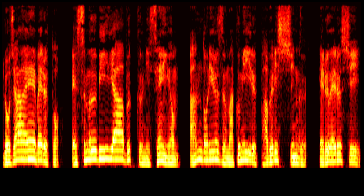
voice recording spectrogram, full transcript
ロジャーエーベルト、S ムービーヤーブック2004、 Andrews McMeel Publishing、LLC、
